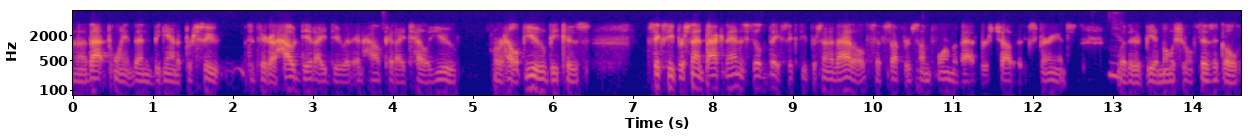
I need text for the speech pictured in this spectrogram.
Uh, that point then began a pursuit to figure out how did I do it and how could I tell you or help you because 60% back then and still today 60% of adults have suffered some form of adverse childhood experience yeah. whether it be emotional physical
